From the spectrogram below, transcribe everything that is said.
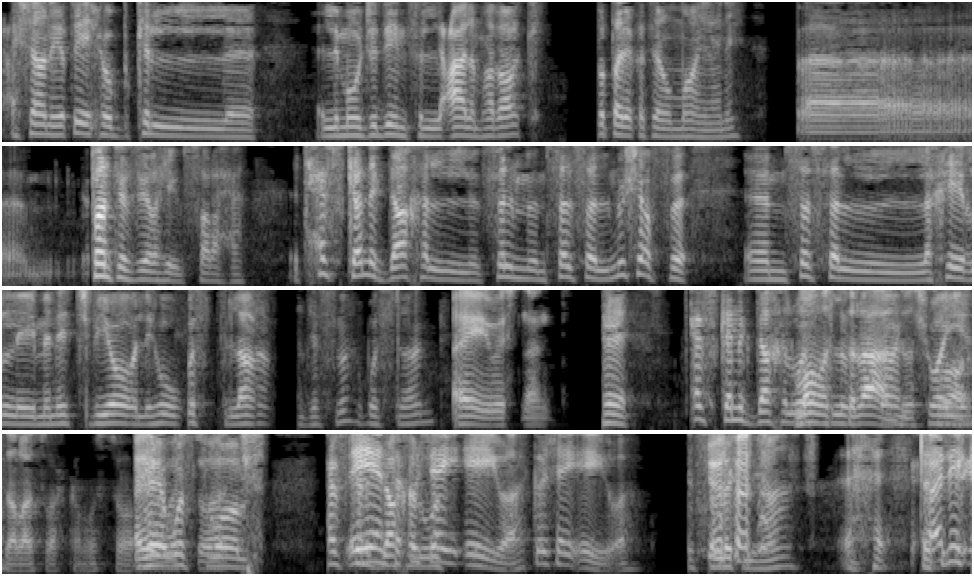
عشان يطيحوا بكل اللي موجودين في العالم هذاك بطريقة أو ما يعني. fan... fantasy رهيب صراحة. تحس كأنك داخل فيلم مسلسل مش شاف مسلسل الأخير اللي من HBO اللي هو Westland اسمه Westland اي Westland تحس كأنك داخل مو West Westland West شوية. World الله يسمحكم Westworld إيه West Westworld. تحس كأنك إيه أنت داخل كل شيء أيوه كل شيء أيوه. سلك لي ها؟ تسليك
